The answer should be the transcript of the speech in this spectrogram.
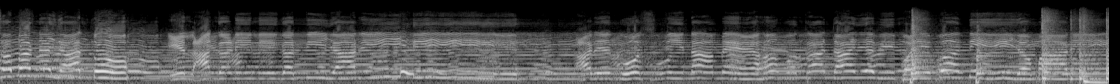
સબન યાતો એ લાગણીની ગતિ યારી. અરે દોસ્તી નામે હમ કાદા એવી ભાઈબંધી અમારી.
